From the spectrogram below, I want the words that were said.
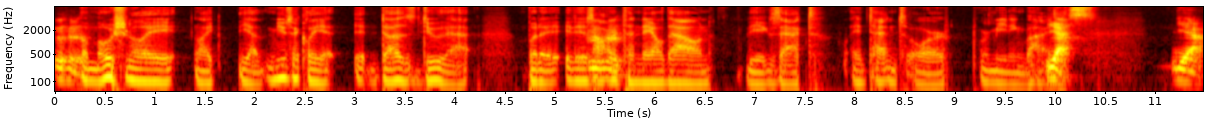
Mhm. emotionally, like, yeah, musically, it, it does do that, but it, it is hard Mm-hmm. to nail down the exact intent or or meaning behind it. yes yeah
